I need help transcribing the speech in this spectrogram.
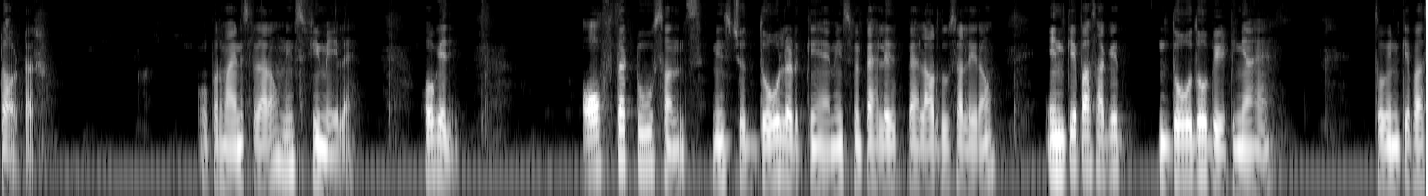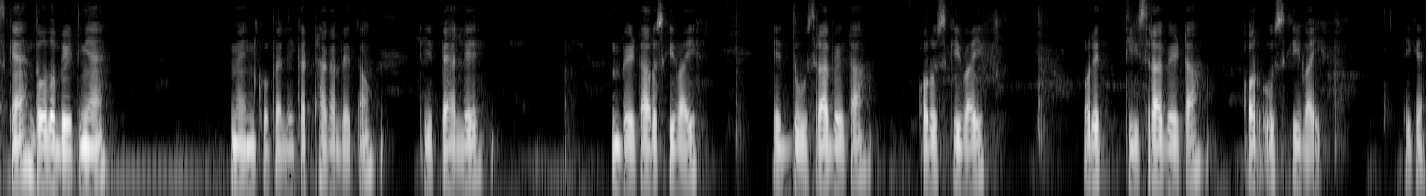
डॉटर ऊपर माइनस लगा रहा हूँ मीन्स फीमेल है। हो गया जी। Of the two sons means जो दो लड़के हैं मीन्स मैं पहले, पहला और दूसरा ले रहा हूँ, इनके पास आगे दो दो बेटियाँ हैं। तो इनके पास क्या है? दो दो बेटियाँ हैं। मैं इनको पहले इकट्ठा कर लेता हूँ। ये पहले बेटा और उसकी वाइफ ये दूसरा बेटा और उसकी वाइफ और ये तीसरा बेटा और उसकी वाइफ ठीक है?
